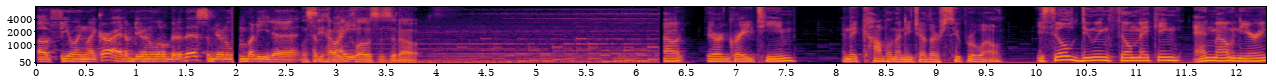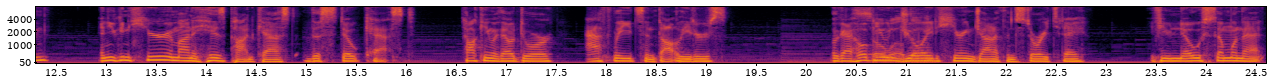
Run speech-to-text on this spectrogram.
of feeling like, all right, I'm doing a little bit of this. I'm doing somebody to, Let's to see how bite. he closes it out. Out. They're a great team and they complement each other super well. He's still doing filmmaking and mountaineering and you can hear him on his podcast the stokecast talking with outdoor athletes and thought leaders. Look i hope So you enjoyed hearing jonathan's story today. If you know someone that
